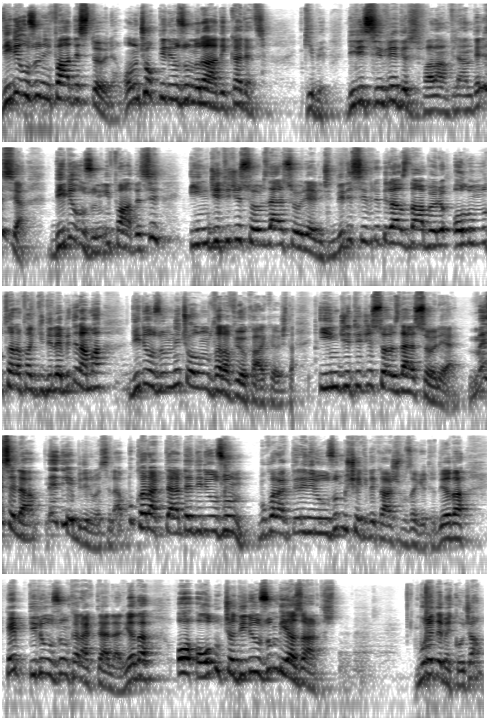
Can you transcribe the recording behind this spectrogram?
Dili uzun ifadesi de öyle. Onun çok dili uzundur ha dikkat et gibi. Dili sivridir falan filan deriz ya. Dili uzun ifadesi incitici sözler söyleyen için. Dili sivri biraz daha böyle olumlu tarafa gidilebilir ama dili uzunun hiç olumlu tarafı yok arkadaşlar. İncitici sözler söyleyen. Mesela ne diyebilir mesela? Bu karakterde dili uzun. Bu karakteri dili uzun bir şekilde karşımıza getirdi. Ya da hep dili uzun karakterler. Ya da o oldukça dili uzun bir yazardır. Bu ne demek hocam?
